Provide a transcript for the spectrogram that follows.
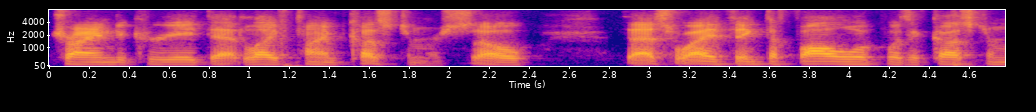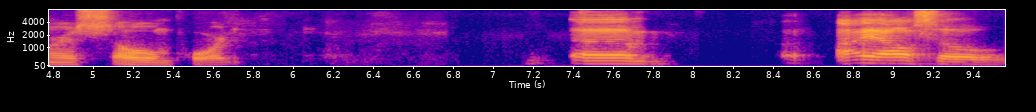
trying to create that lifetime customer. So that's why I think the follow-up with a customer is so important. Um, I also,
